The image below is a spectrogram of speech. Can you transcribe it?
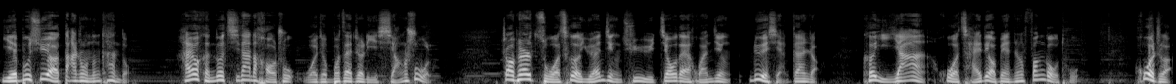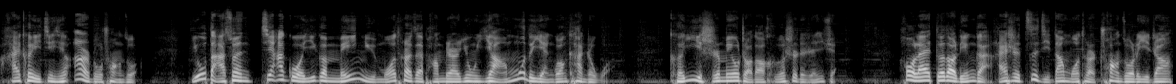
也不需要大众能看懂，还有很多其他的好处，我就不在这里详述了。照片左侧远景区域交代环境略显干扰，可以压暗或裁掉变成方构图，或者还可以进行二度创作。有打算加过一个美女模特在旁边，用仰慕的眼光看着我，可一时没有找到合适的人选。后来得到灵感，还是自己当模特创作了一张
